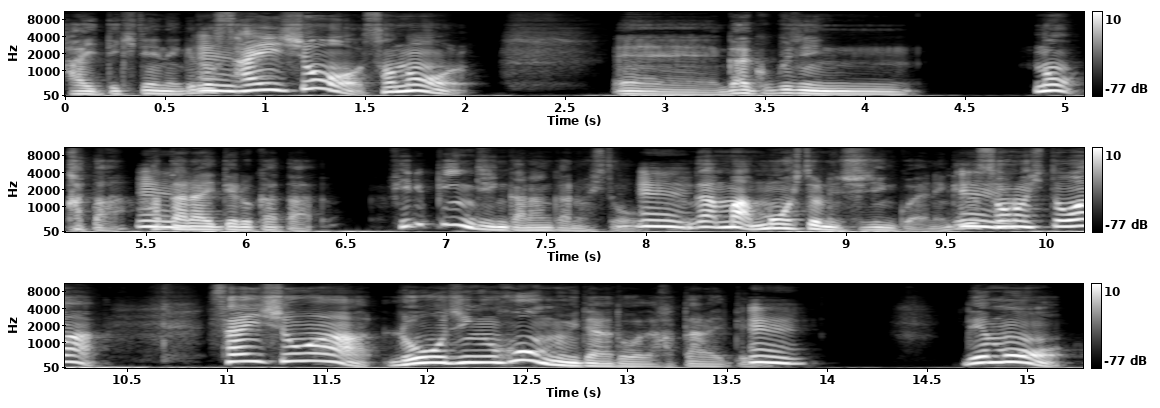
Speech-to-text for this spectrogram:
入ってきてんねんけど、うん。最初、その、えー外国人の方、うん。働いてる方、フィリピン人かなんかの人が、うん。まあもう一人の主人公やねんけど、うん。その人は、最初は老人ホームみたいなところで働いてる。うん。でも、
